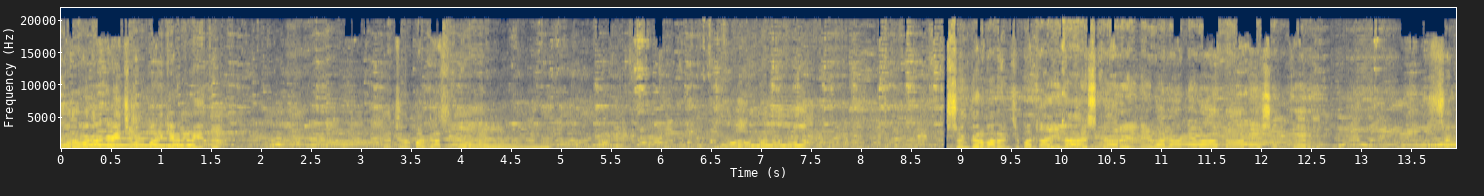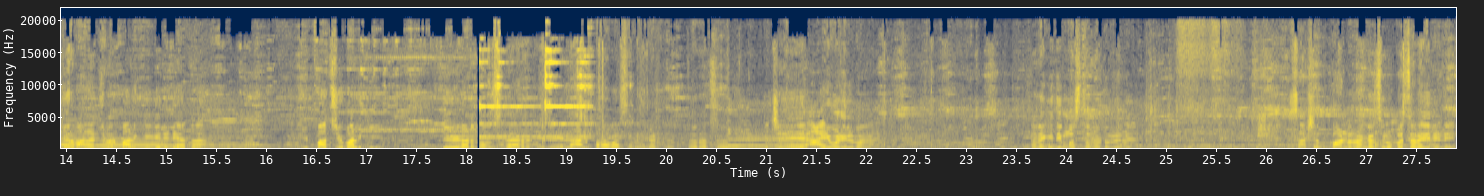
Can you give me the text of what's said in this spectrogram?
गोरबा काका यांची पण पालखी आलेली इथं. त्यांची पण पालखी असंच घेऊ आपण शंकर महाराजांची पालखी वाला मेरा नाम है शंकर. शंकर महाराजांची पण पालखी गेलेली आहे आता. ही पाचवी पालखी. देवी घडतात संस्कार हे लहानपणापासूनच घडतात तरच त्याचे आई वडील बघा. त्याला किती मस्त नटवलेलं. आहे साक्षात पांडुरंगाचं रूपच त्याला दिलेलं. आहे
